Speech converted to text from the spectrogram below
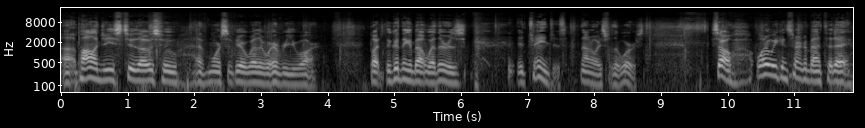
Uh, apologies to those who have more severe weather wherever you are. But the good thing about weather is it changes, not always for the worst. So, what are we concerned about today?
